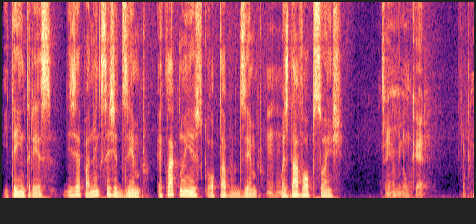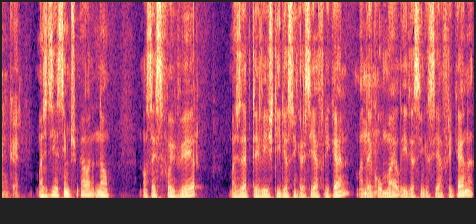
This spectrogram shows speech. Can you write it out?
e tem interesse, diz: é pá, nem que seja dezembro. É claro que não ias optar por dezembro, mas dava opções. Sim, não quero. É porque não quero. Mas dizia simplesmente: olha, não, não sei se foi ver, mas deve ter visto idiosincrasia africana. Mandei com o mail, idiosincrasia africana,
